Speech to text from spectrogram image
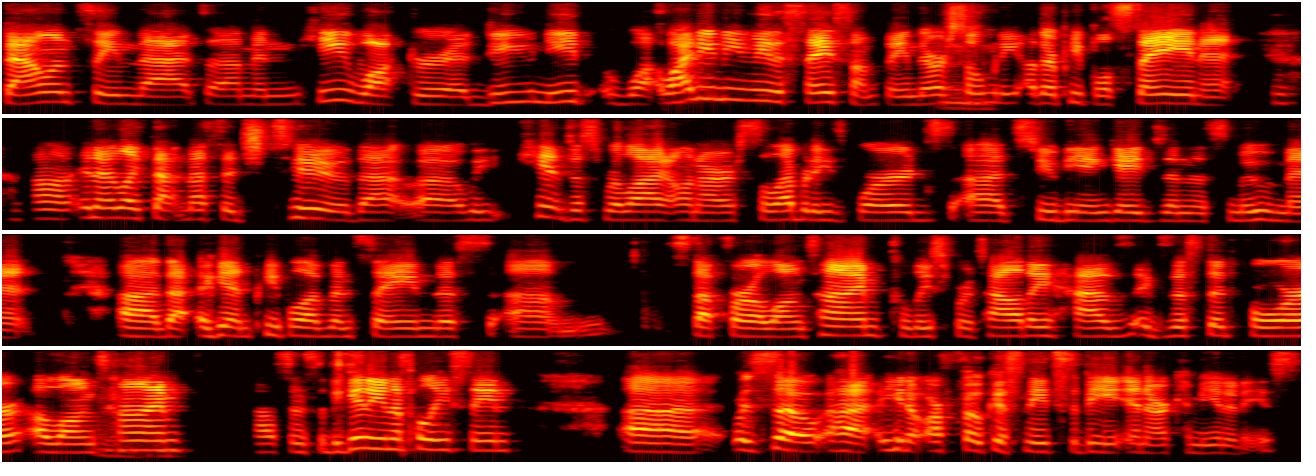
balancing that, um, and he walked through it. Do you need? Wh- why do you need me to say something? There are mm. so many other people saying it, mm-hmm. uh, and I like that message too. That uh, we can't just rely on our celebrities' words uh, to be engaged in this movement. Uh, that again, people have been saying this um, stuff for a long time. Police brutality has existed for a long mm-hmm. time. Since the beginning of policing, uh, so uh, you know our focus needs to be in our communities.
